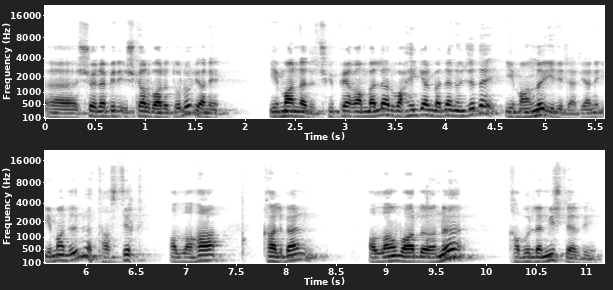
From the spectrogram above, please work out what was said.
e, şöyle bir işgal varit olur yani iman nedir? Çünkü peygamberler vahiy gelmeden önce de imanlı idiler. Yani iman dedim de tasdik Allah'a kalben Allah'ın varlığını kabullenmişlerdi.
